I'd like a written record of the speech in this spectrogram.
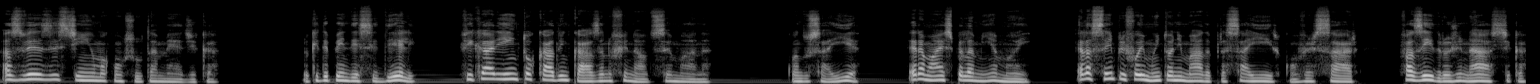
às vezes tinha uma consulta médica. No que dependesse dele, ficaria intocado em casa no final de semana. Quando saía, era mais pela minha mãe. Ela sempre foi muito animada para sair, conversar, fazer hidroginástica,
